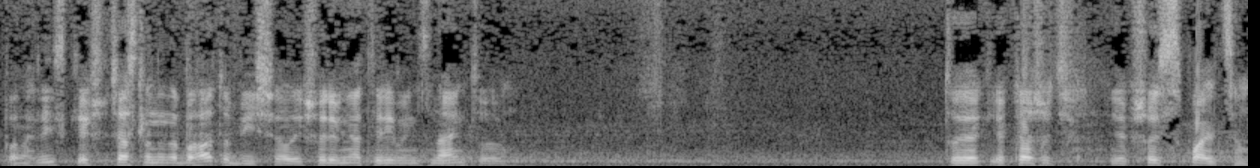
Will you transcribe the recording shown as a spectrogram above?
По-англійськи, якщо чесно, не набагато більше, але якщо рівняти рівень знань, то. То, як, як кажуть, як щось з пальцем.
